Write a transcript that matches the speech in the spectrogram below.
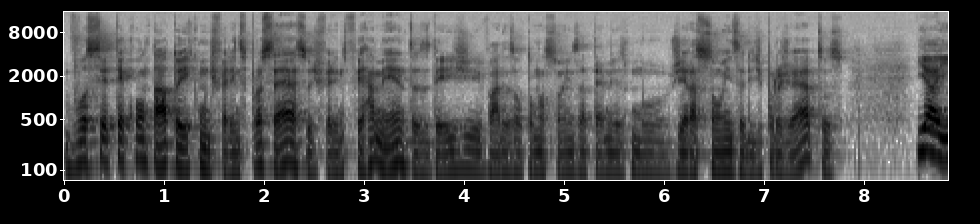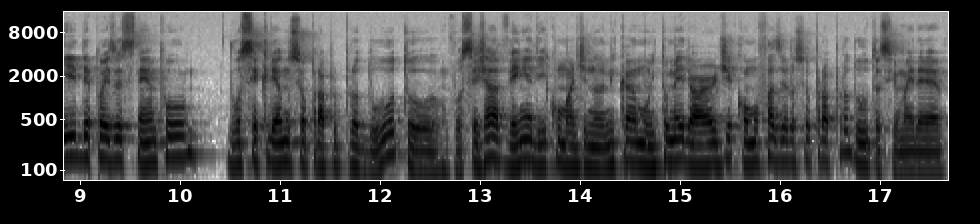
Você ter contato aí com diferentes processos, diferentes ferramentas, desde várias automações até mesmo gerações ali de projetos. E aí depois desse tempo, você criando o seu próprio produto, você já vem ali com uma dinâmica muito melhor de como fazer o seu próprio produto, assim, uma ideia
